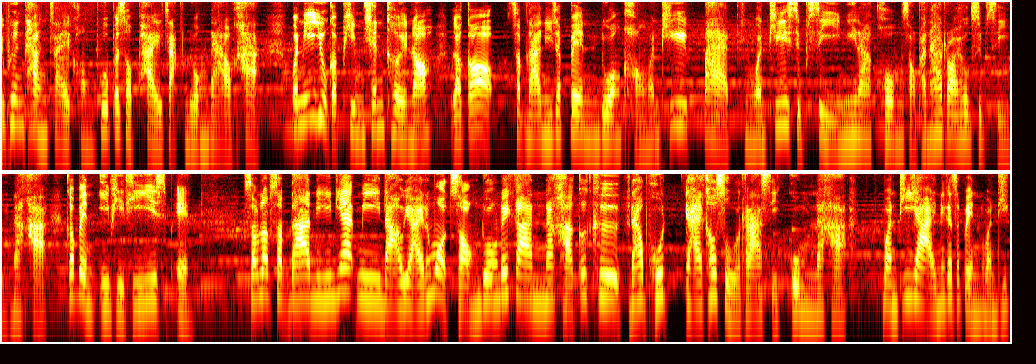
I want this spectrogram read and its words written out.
ี่พึ่งทางใจของผู้ประสบภัยจากดวงดาวค่ะ วันนี้อยู่กับพิมพ์เช่นเคยเนาะแล้วก็สัปดาห์นี้จะเป็นดวงของวันที่ 8 ถึงวันที่ 14 มีนาคม 2564 นะคะ ก็เป็น EP ที่ 21สำหรับสัปดาห์นี้เนี่ยมีดาวย้ายทั้งหมด 2 ดวงด้วยกันนะคะ ก็คือดาวพุธย้ายเข้าสู่ราศีกุมนะคะ วันที่ย้ายนี่ก็จะเป็นวันที่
